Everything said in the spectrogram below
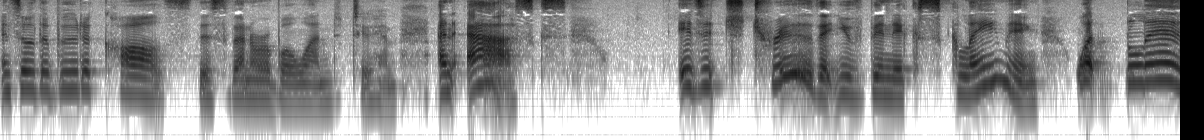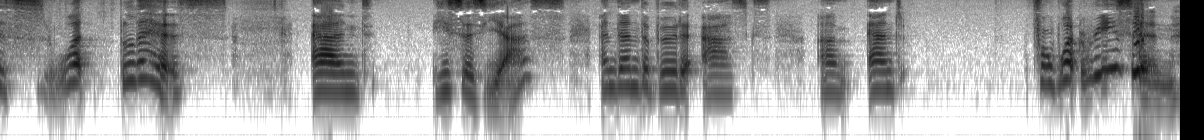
And so the Buddha calls this venerable one to him and asks, Is it true that you've been exclaiming, What bliss, what bliss? And he says, Yes. And then the Buddha asks, um, And for what reason?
